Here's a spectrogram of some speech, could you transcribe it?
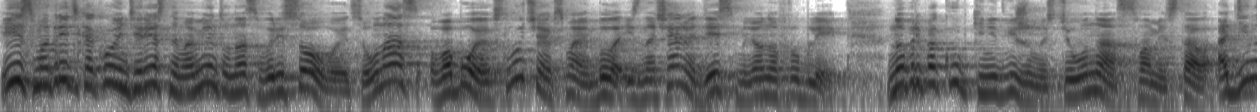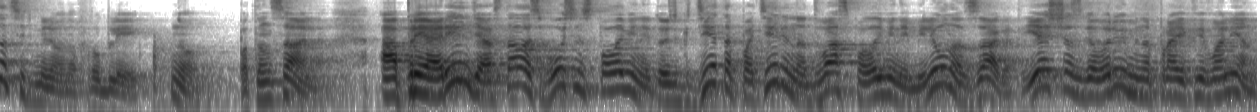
И смотрите, какой интересный момент у нас вырисовывается. У нас в обоих случаях с вами было изначально 10 миллионов рублей. Но при покупке недвижимости у нас с вами стало 11 миллионов рублей. Ну, потенциально. А при аренде осталось 8,5, то есть где-то потеряно 2,5 миллиона за год. Я сейчас говорю именно про эквивалент.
